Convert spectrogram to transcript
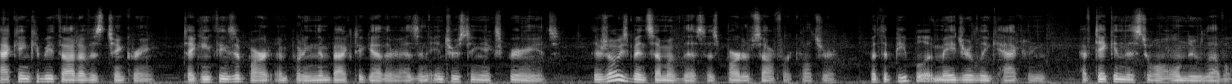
Hacking can be thought of as tinkering, taking things apart and putting them back together as an interesting experience. There's always been some of this as part of software culture, but the people at Major League Hacking have taken this to a whole new level,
